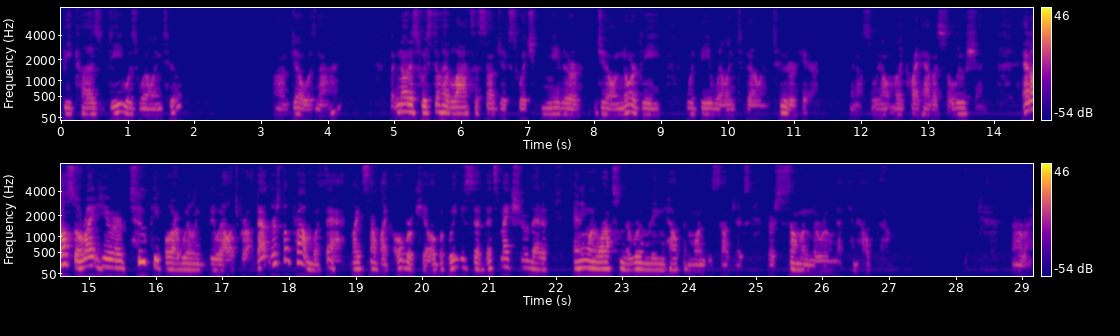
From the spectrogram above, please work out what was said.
because Dee was willing to. Um, Jill was not. But notice we still have lots of subjects which neither Jill nor Dee would be willing to go and tutor here. You know, so we don't really quite have a solution. And also right here, two people are willing to do algebra. That, there's no problem with that. Might sound like overkill, but we just said, let's make sure that if anyone walks in the room needing help in one of these subjects, there's someone in the room that can help them. All right,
